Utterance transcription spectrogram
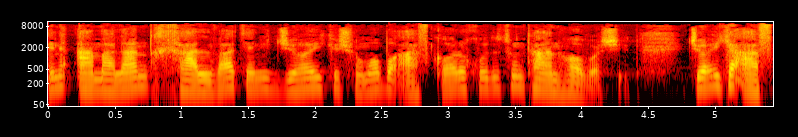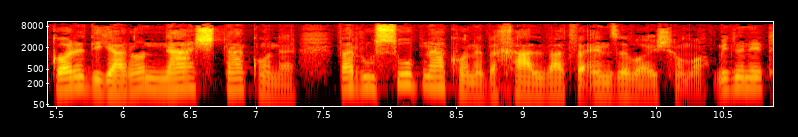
یعنی عملا خلوت یعنی جایی که شما با افکار خودتون تنها باشید. جایی که افکار دیگران نشت نکنه و رسوب نکنه به خلوت و انزوای شما. می‌دونید؟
